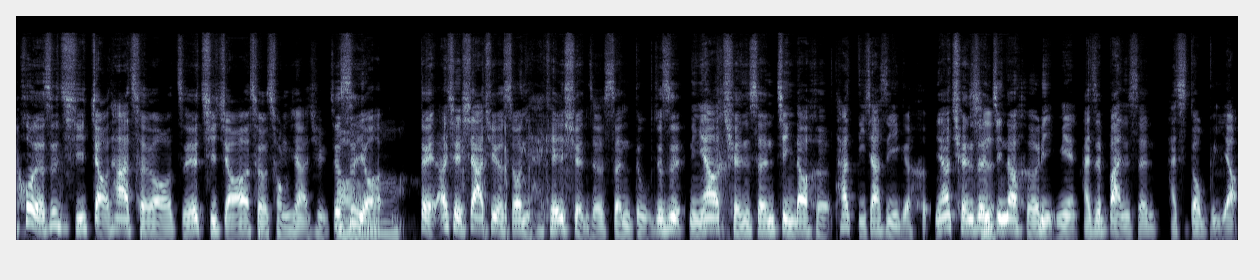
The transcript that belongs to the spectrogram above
或者是骑脚踏车哦，直接骑脚踏车冲下去，就是有、oh. 对，而且下去的时候你还可以选择深度，就是你要全身进到河，它底下是一个河，你要全身进到河里面，是还是半身，还是都不要？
